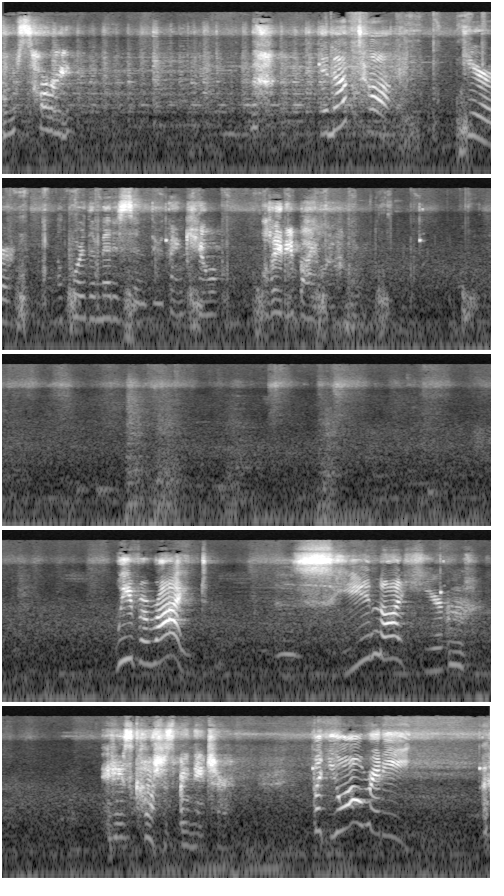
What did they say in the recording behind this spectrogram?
I'm sorry. Enough talk. Here, I'll pour the medicine through. Thank you, Lady Bailu. We've arrived. Is he not here? Mm. He's cautious by nature. But you already.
